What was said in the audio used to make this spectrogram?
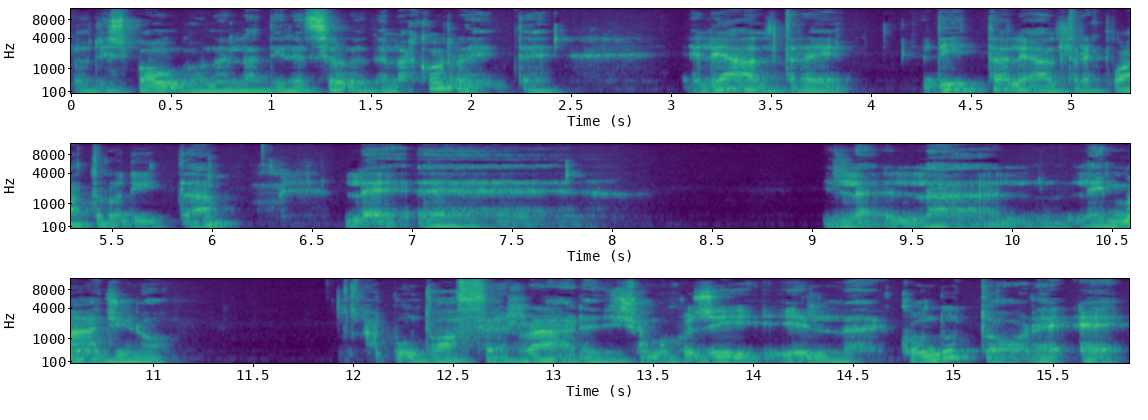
lo dispongo nella direzione della corrente e le altre dita, le altre quattro dita, le, eh, il, la, le immagino appunto afferrare, diciamo così, il conduttore e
